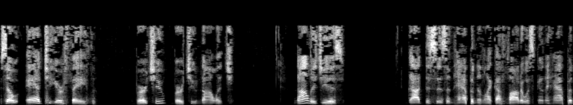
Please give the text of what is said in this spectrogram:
so add to your faith virtue, virtue, knowledge. Knowledge is, God, this isn't happening like I thought it was going to happen.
